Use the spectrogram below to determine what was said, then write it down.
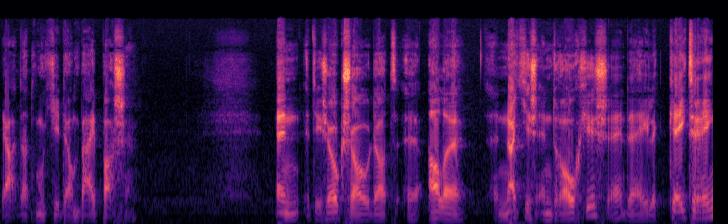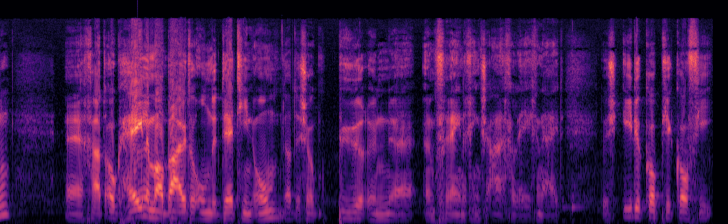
Ja, dat moet je dan bijpassen. En het is ook zo dat alle natjes en droogjes, hè, de hele catering, gaat ook helemaal buiten onder 13 om. Dat is ook puur een, een verenigingsaangelegenheid. Dus ieder kopje koffie,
